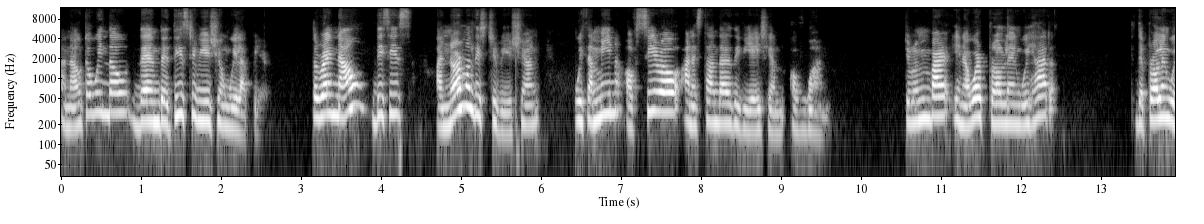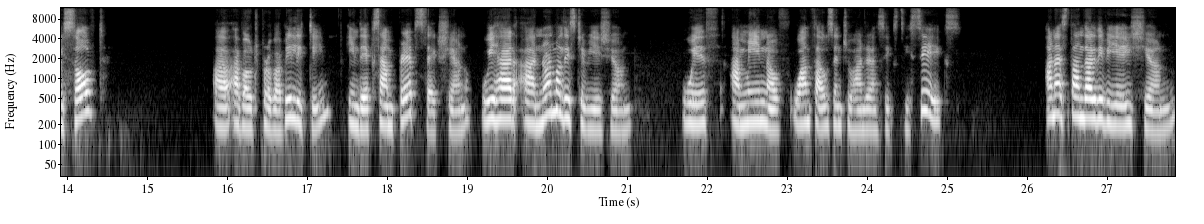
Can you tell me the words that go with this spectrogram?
and auto window, then the distribution will appear. So right now, this is a normal distribution with a mean of zero and a standard deviation of one. You remember in our problem, we had the problem we solved uh, about probability in the exam prep section, we had a normal distribution with a mean of 1,266 and a standard deviation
